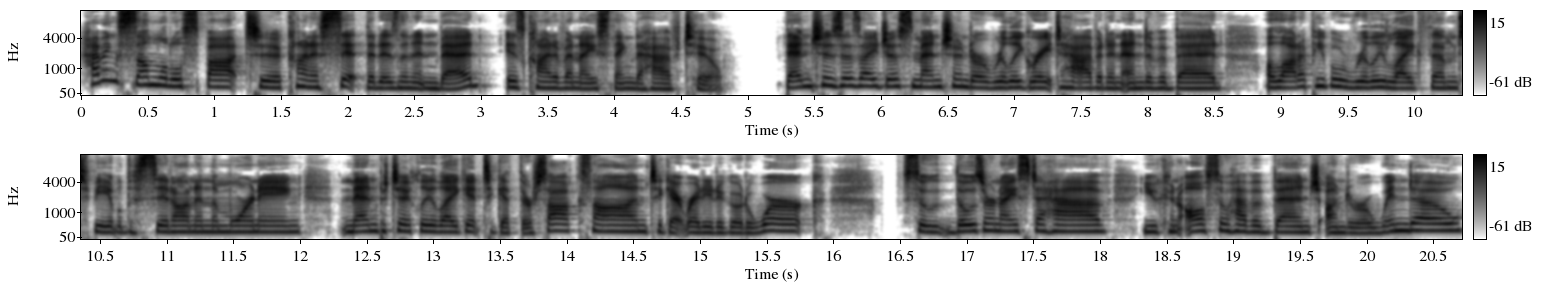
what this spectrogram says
Having some little spot to kind of sit that isn't in bed is kind of a nice thing to have too. Benches, as I just mentioned, are really great to have at an end of a bed. A lot of people really like them to be able to sit on in the morning. Men particularly like it to get their socks on, to get ready to go to work. So those are nice to have. You can also have a bench under a window.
